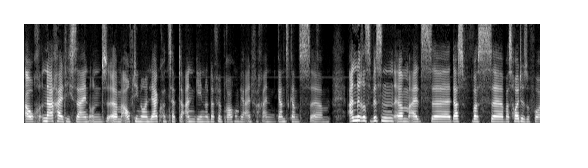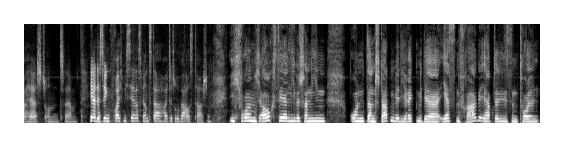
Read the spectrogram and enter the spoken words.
auch nachhaltig sein und ähm, auf die neuen Lehrkonzepte angehen. Und dafür brauchen wir einfach ein ganz, ganz ähm, anderes Wissen ähm, als äh, das, was, äh, was heute so vorherrscht. Und ähm, ja, deswegen freue ich mich sehr, dass wir uns da heute drüber austauschen. Ich freue mich auch sehr, liebe Janine. Und dann starten wir direkt mit der ersten Frage. Ihr habt ja diesen tollen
